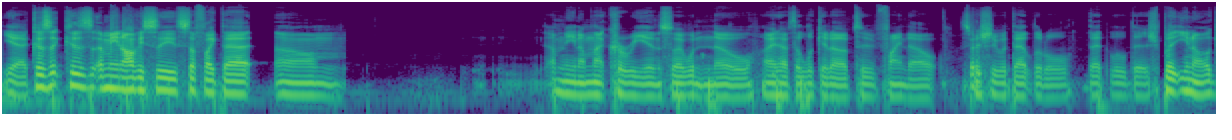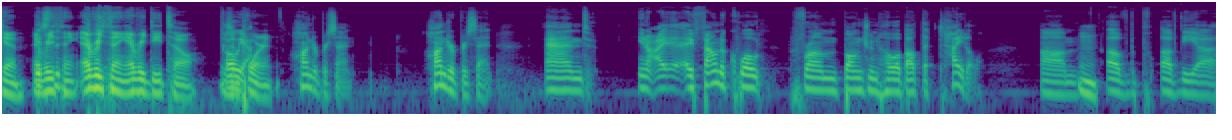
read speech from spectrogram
Yeah, cause, cause I mean, obviously stuff like that. Um, I mean, I'm not Korean, so I wouldn't know. I'd have to look it up to find out, especially with that little that little dish. But you know, again, It's the- everything, everything, every detail is Oh, yeah. important. Hundred percent, hundred percent. And you know, I, I found a quote from Bong Joon Ho about the title um, Hmm. of the of the uh,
